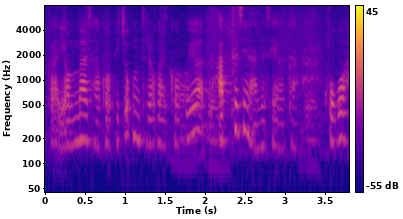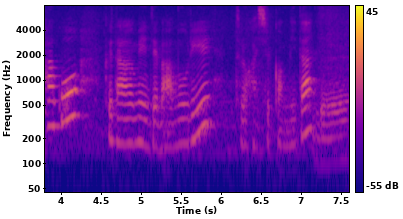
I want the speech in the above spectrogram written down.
아까 연마 작업이 조금 들어갈 거고요. 아, 네. 아프진 않으세요, 다. 네. 그거 하고 그 다음에 이제 마무리 들어가실 겁니다. 네. 네,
